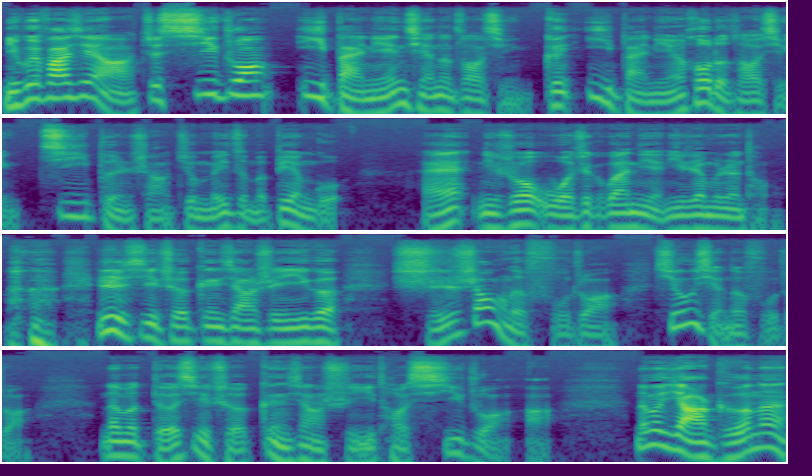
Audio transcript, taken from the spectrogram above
你会发现啊，这西装一百年前的造型跟一百年后的造型基本上就没怎么变过。哎，你说我这个观点你认不认同？日系车更像是一个时尚的服装、休闲的服装，那么德系车更像是一套西装啊。那么雅阁呢，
